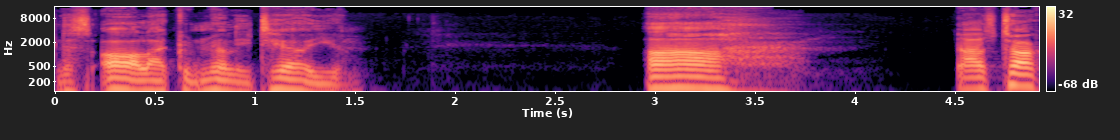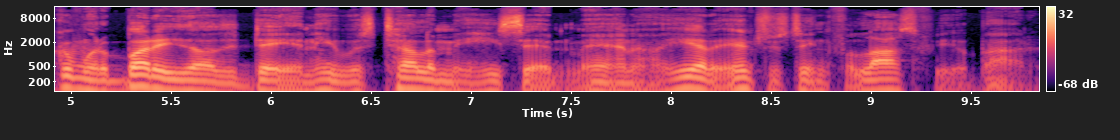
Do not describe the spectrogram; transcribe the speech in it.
That's all I can really tell you. Uh, I was talking with a buddy the other day, and he was telling me, he said, man, uh, he had an interesting philosophy about it.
